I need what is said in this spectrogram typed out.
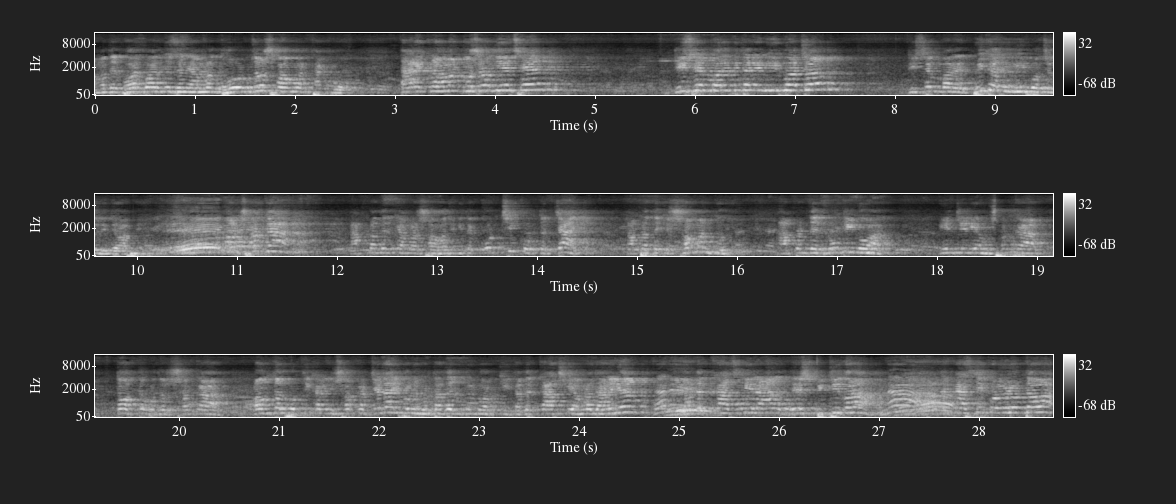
আমাদের ভয় পাওয়ার কিছু নেই আমরা ধৈর্য সহকারে থাকব। তারেক রহমান ঘোষণা দিয়েছেন ডিসেম্বরের ভিতরে নির্বাচন ডিসেম্বরের ভিতরে নির্বাচন দিতে হবে। সরকার আপনাদেরকে আমরা সহযোগিতা করছি করতে চাই। আপনাদেরকে সম্মান করি। আপনাদের রুটিন ওয়ার্ক ইন্টেরিয়াম সরকার তত্ত্বাবধায়ক সরকার অন্তর্বর্তীকালীন সরকার যেটাই বলুন তাদের রুটিন ওয়ার্ক কি তাদের কাজ কি আমরা জানি না? তাদের কাজ কি দেশ বিক্রি করা? তাদের কাজ কি করিডোর দেওয়া?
